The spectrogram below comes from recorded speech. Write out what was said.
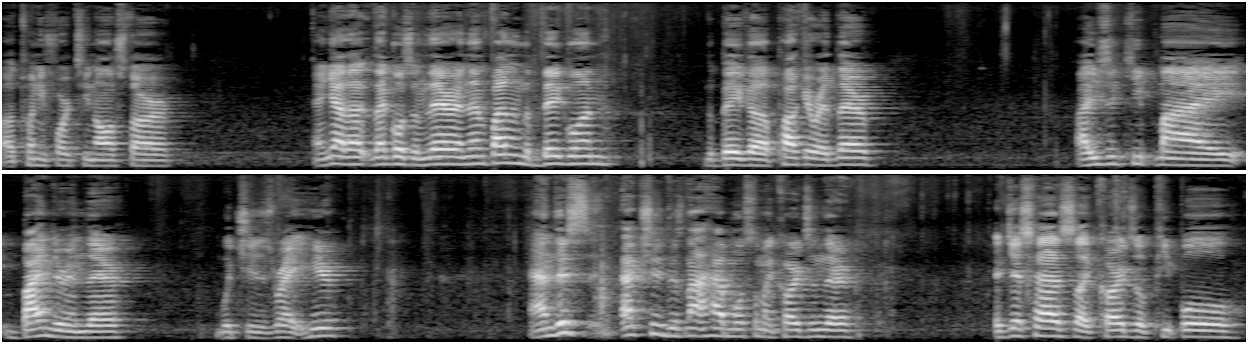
a 2014 All Star, and yeah, that, that goes in there. And then finally, the big one, the big uh, pocket right there. I usually keep my binder in there, which is right here. And this actually does not have most of my cards in there. It just has like cards of people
